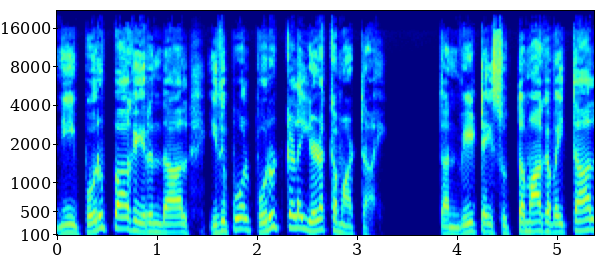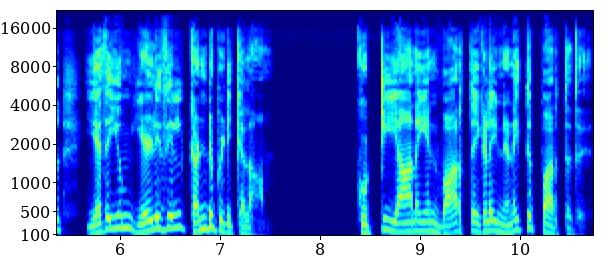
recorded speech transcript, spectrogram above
நீ பொறுப்பாக இருந்தால் இதுபோல் பொருட்களை இழக்க மாட்டாய். தன் வீட்டை சுத்தமாக வைத்தால் எதையும் எளிதில் கண்டுபிடிக்கலாம். குட்டி யானையின் வார்த்தைகளை நினைத்துப் பார்த்தது.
